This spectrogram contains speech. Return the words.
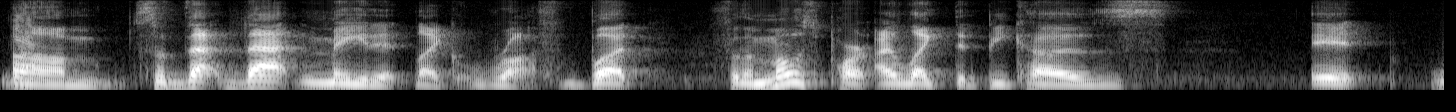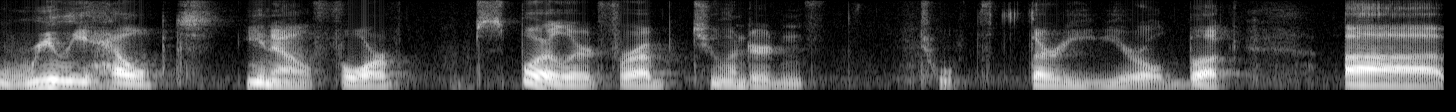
Yeah. Um, so that that made it like rough. But for the most part I liked it because it really helped, you know, for spoiler alert for a two hundred and thirty year old book. Uh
